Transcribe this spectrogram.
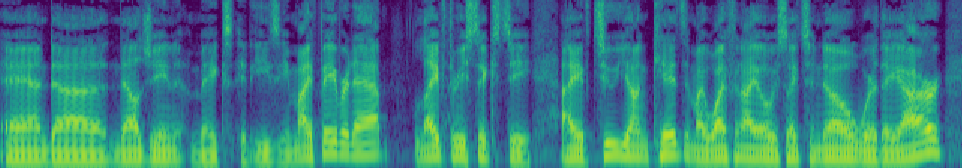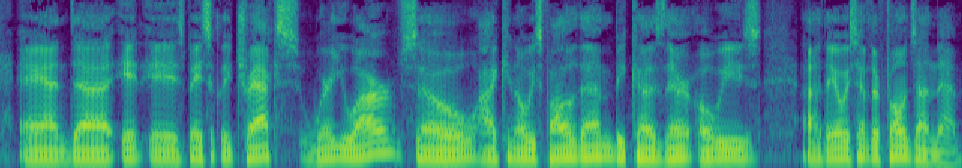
and uh, Nalgene makes it easy. My favorite app. Life 360. I have two young kids, and my wife and I always like to know where they are. And uh, it is basically tracks where you are, so I can always follow them because they're always uh, they always have their phones on them.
